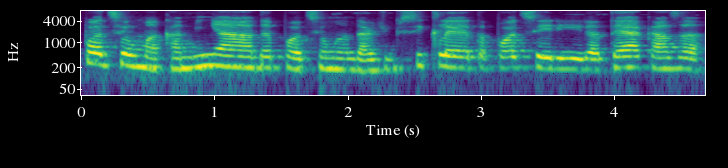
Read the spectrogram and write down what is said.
Pode ser uma caminhada, pode ser um andar de bicicleta, pode ser ir até a casa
